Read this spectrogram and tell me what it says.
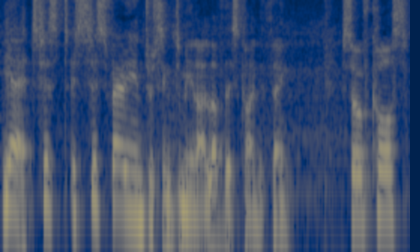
yeah, it's just it's just very interesting to me, and I love this kind of thing. So of course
